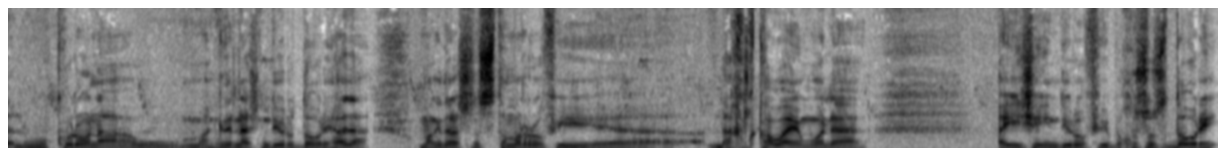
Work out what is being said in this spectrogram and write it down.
ال- الكورونا وما قدرناش نديروا الدوري هذا وما قدرناش نستمروا في آه، داخل القوائم ولا أي شيء نديروه فيه بخصوص الدوري.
